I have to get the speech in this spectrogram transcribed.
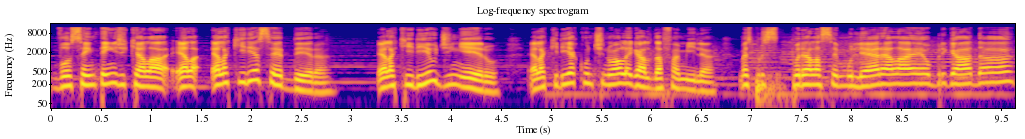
você entende que ela, ela, ela queria ser herdeira. Ela queria o dinheiro. Ela queria continuar o legado da família. Mas por, por ela ser mulher, ela é obrigada. a-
